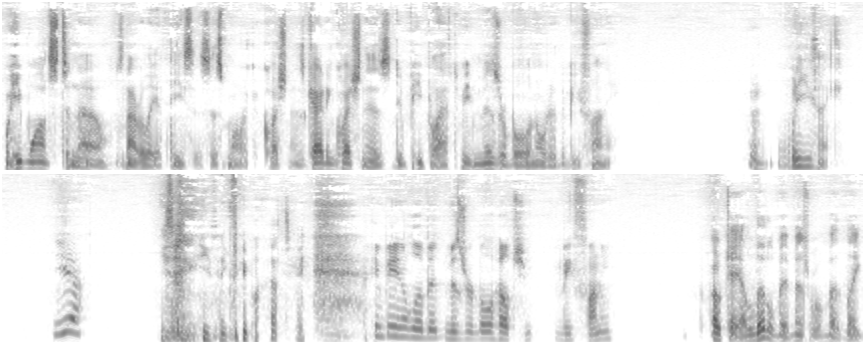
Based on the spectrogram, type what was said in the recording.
Well, he wants to know. It's not really a thesis. It's more like a question. His guiding question is: Do people have to be miserable in order to be funny? Hmm. What do you think? Yeah, You think you think people have to be? I think being a little bit miserable helps you be funny. Okay, a little bit miserable, but like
